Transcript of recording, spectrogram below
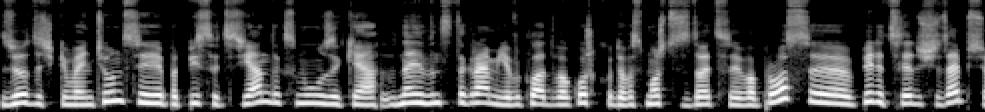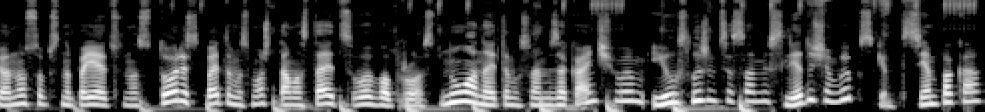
звездочки в iTunes, подписывайтесь в Яндекс Музыке. В инстаграме я выкладываю окошко, куда вы сможете задавать свои вопросы. Перед следующей записью оно, собственно, появится в сторис, поэтому вы сможете там оставить свой вопрос. Ну, а на этом мы с вами заканчиваем и услышимся с вами в следующем выпуске. Всем пока!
